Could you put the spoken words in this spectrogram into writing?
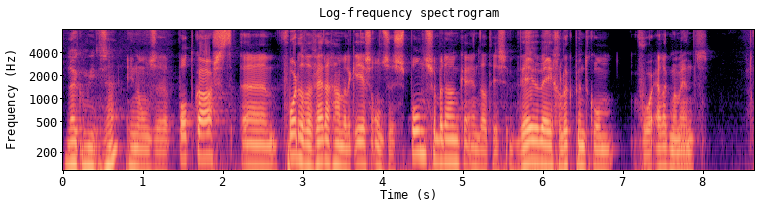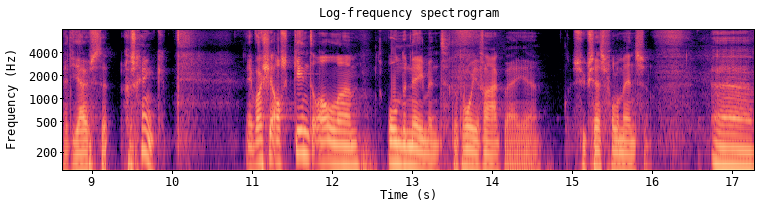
Leuk om hier te zijn. in onze podcast. Eh, voordat we verder gaan wil ik eerst onze sponsor bedanken en dat is www.geluk.com voor elk moment het juiste geschenk. Was je als kind al eh, ondernemend? Dat hoor je vaak bij eh, succesvolle mensen. Uh,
